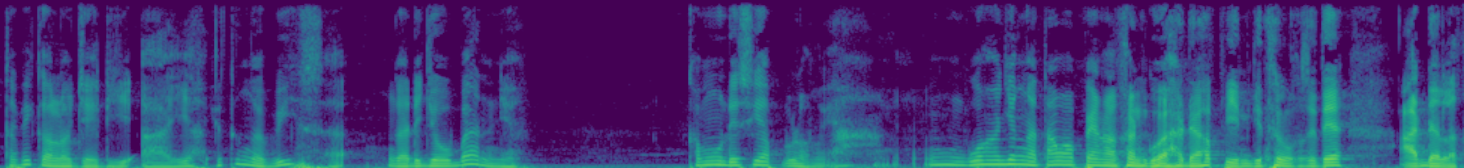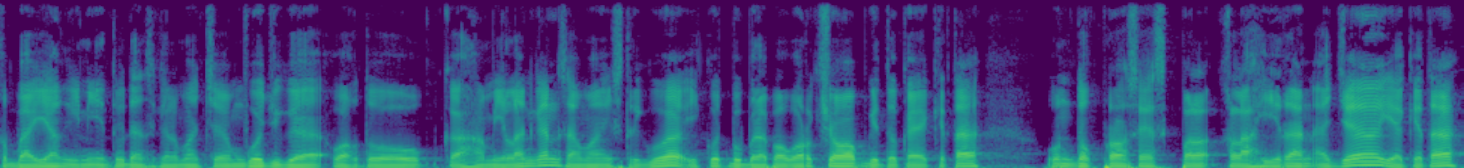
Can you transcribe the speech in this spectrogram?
Tapi kalau jadi ayah itu nggak bisa nggak ada jawabannya kamu udah siap belum? Ya gue aja nggak tahu apa yang akan gue hadapin gitu. Maksudnya ada lah kebayang ini itu dan segala macam gue juga waktu kehamilan kan sama istri gue ikut beberapa workshop gitu. Kayak kita untuk proses kelahiran aja ya kita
